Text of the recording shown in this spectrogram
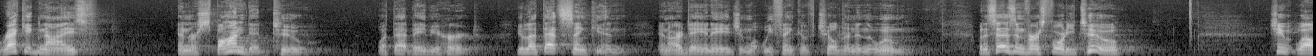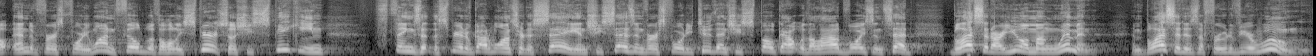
recognized, and responded to what that baby heard. You let that sink in in our day and age and what we think of children in the womb. But it says in verse 42, she, well, end of verse 41, filled with the Holy Spirit. So she's speaking things that the Spirit of God wants her to say. And she says in verse 42, then she spoke out with a loud voice and said, Blessed are you among women, and blessed is the fruit of your womb.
